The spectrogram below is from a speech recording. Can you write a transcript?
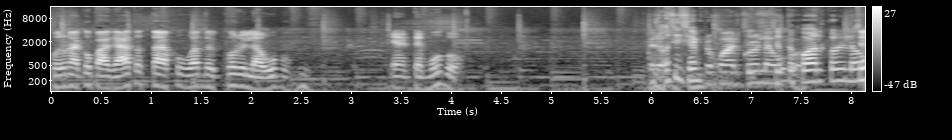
por una Copa Gato estaba jugando el Colo y la U po, en el Temuco. Pero No, si sí, siempre jugaba el Colo y la U. Siempre jugaba el Colo y la U. Sí,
